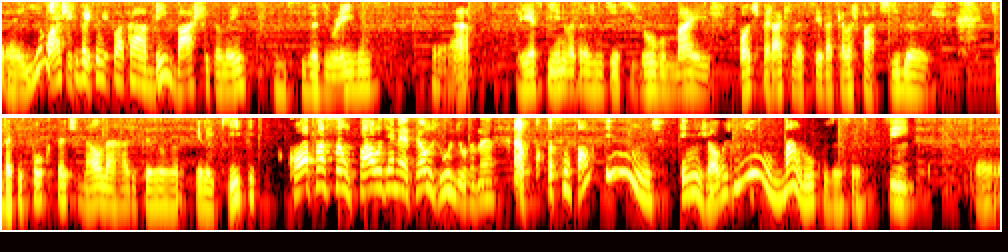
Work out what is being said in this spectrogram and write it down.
É, e eu acho que vai ser um placar bem baixo também, Steelers e Ravens. É, a ESPN vai transmitir esse jogo, mas pode esperar que vai ser daquelas partidas que vai ter pouco touchdown narrado pelo, pela equipe. Copa São Paulo de NFL Júnior, né? Ah, Copa São Paulo tem uns, tem uns jogos meio malucos, assim. Sim. É,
